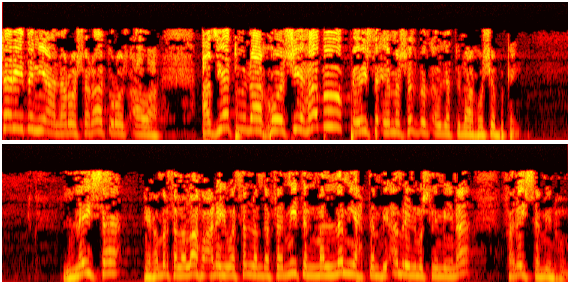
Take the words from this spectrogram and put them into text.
سەری دنیا لە ڕۆژەرات و ڕۆژ ئاوا ئەزیەت و ناخۆشی هەبوو پێویستە ئێمەش هەست بەس ئەوزیەت و ليس پیغمبر صلى الله عليه وسلم ده من لم يهتم بأمر المسلمين فليس منهم.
